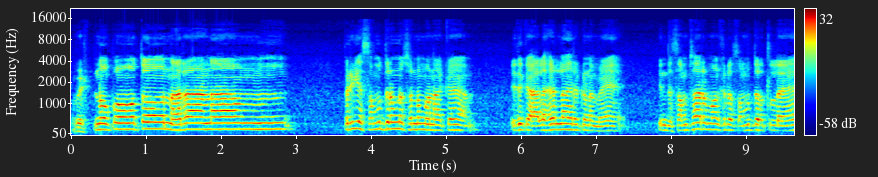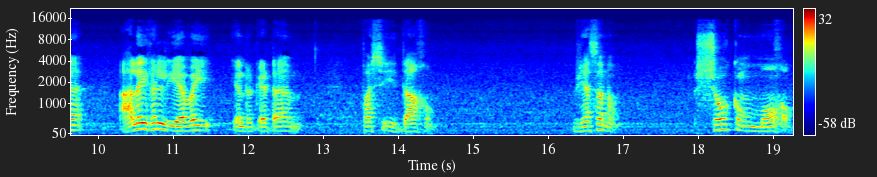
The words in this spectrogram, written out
விஷ்ணுபோதோ நராணாம் பெரிய சமுத்திரம்னு சொன்னோம்னாக்க இதுக்கு அழகெல்லாம் இருக்கணுமே. இந்த சம்சாரமாகிற சமுத்திரத்தில் அலைகள் எவை என்று கேட்ட பசி தாகம் வியசனம் சோகம் மோகம்.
